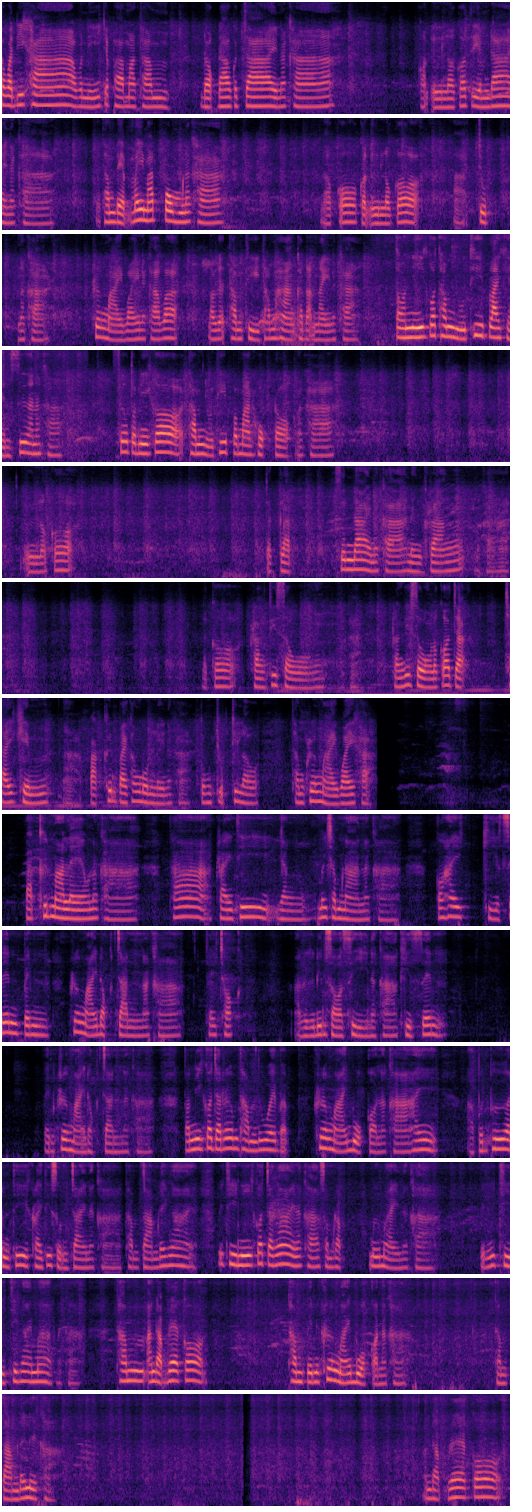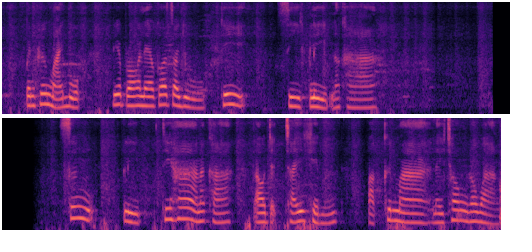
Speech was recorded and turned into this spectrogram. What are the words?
สวัสดีค่ะ วันนี้จะพามาทำดอกดาวกระจายนะคะ ก่อนอื่นเราก็เตรียมได้นะคะจะทำแบบไม่มัดปมนะคะแล้วก็ก่อนอื่นเราก็จุดนะคะ เครื่องหมายไว้นะคะว่าเราจะทำถี่ทำห่างขนาดไหนนะคะ ตอนนี้ก็ทำอยู่ที่ปลายแขนเสื้อนะคะ เสื้อตัวนี้ก็ทำอยู่ที่ประมาณ 6 ดอกนะคะ ออแล้วก็ จะกลัดเส้นได้นะคะหนึ่งครั้งนะคะ แล้วก็ครั้งที่สองนะคะครั้งที่สองแล้วก็จะใช้เข็มปักขึ้นไปข้างบนเลยนะคะ ตรงจุดที่เราทำเครื่องหมายไว้ค่ะ ปักขึ้นมาแล้วนะคะ ถ้าใครที่ยังไม่ชำนาญนะคะ ก็ให้ ขีดเส้นเป็นเครื่องหมายดอกจันนะคะ ใช้ช็อกหรือดินสอสีนะคะ ขีดเส้น เป็นเครื่องหมายดอกจันนะคะ ตอนนี้ก็จะเริ่มทำด้วยแบบเครื่องหมายบวกก่อนนะคะ ให้เพื่อนๆที่ใครที่สนใจนะคะทำตามได้ง่าย วิธีนี้ก็จะง่ายนะคะสำหรับมือใหม่นะคะ เป็นวิธีที่ง่ายมากนะคะทำอันดับแรกก็ทำเป็นเครื่องหมายบวกก่อนนะคะ ทำตามได้เลยค่ะ อันดับแรกก็เป็นเครื่องหมายบวก เรียบร้อยแล้วก็จะอยู่ที่ 4 กลีบนะคะ ซึ่งกลีบที่ 5 นะคะ เราจะใช้เข็มปักขึ้นมาในช่องระหว่าง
